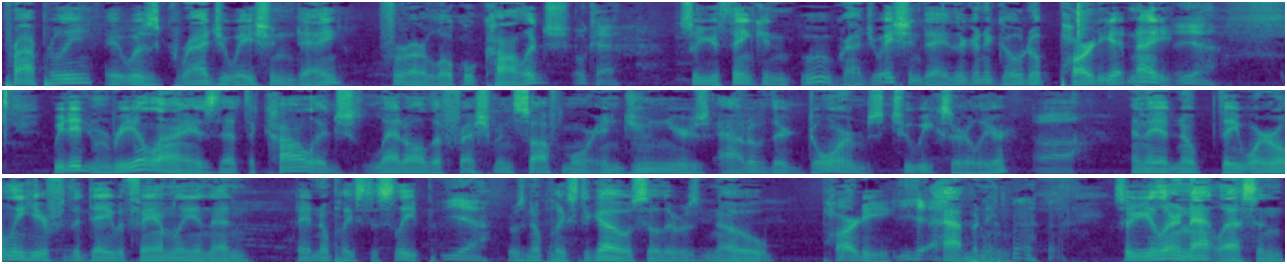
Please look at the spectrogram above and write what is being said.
properly. It was graduation day for our local college. Okay. So you're thinking, "Ooh, graduation day, they're going to go to a party at night." Yeah. We didn't realize that the college let all the freshmen, sophomore, and juniors out of their dorms 2 weeks earlier Uh, and they had no they were only here for the day with family and then they had no place to sleep yeah. there was no place to go so there was no party Yeah. happening so you learn that lesson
